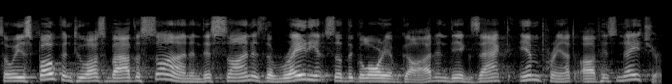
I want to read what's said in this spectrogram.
So He has spoken to us by the Son, and this Son is the radiance of the glory of God and the exact imprint of His nature.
